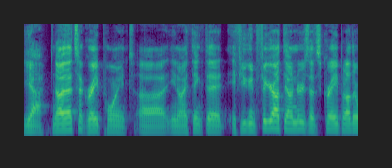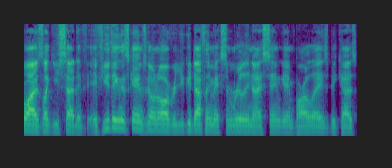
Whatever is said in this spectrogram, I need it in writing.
Yeah, no, that's a great point. Uh, you know, I think that if you can figure out the unders, that's great. But otherwise, like you said, if, if you think this game's going over, you could definitely make some really nice same game parlays because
